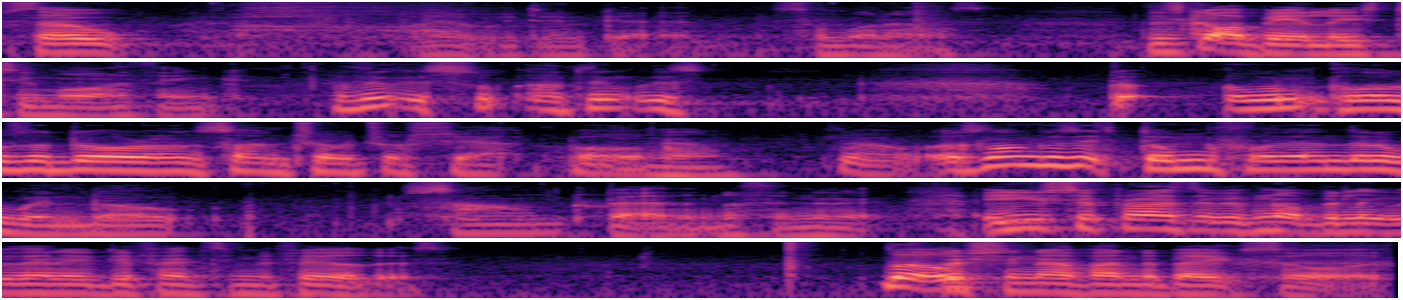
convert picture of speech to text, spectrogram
So I hope we do get someone else. There's got to be at least two more, I think. I think there's. Some, I think there's. I wouldn't close the door on Sancho just yet, but No. know, as long as it's done before the end of the window, sound. Better than nothing, isn't it? Are you surprised that we've not been linked with any defensive midfielders? Little. Especially now Van der Beek's sorted.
